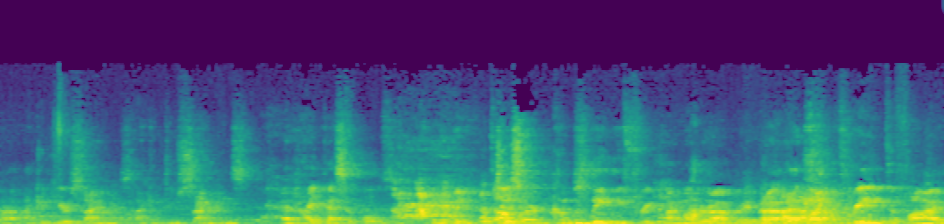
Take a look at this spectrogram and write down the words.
uh, I could hear sirens. I could do sirens at high decibels, and it would just completely freak my mother out. Right, but I, at like three to five,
